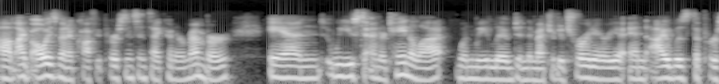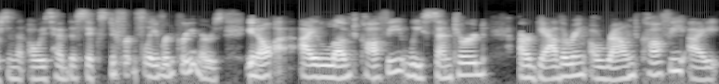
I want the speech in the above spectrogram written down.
um, I've always been a coffee person since I can remember. And we used to entertain a lot when we lived in the Metro Detroit area. And I was the person that always had the six different flavored creamers. You know, I, I loved coffee. We centered our gathering around coffee. I,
